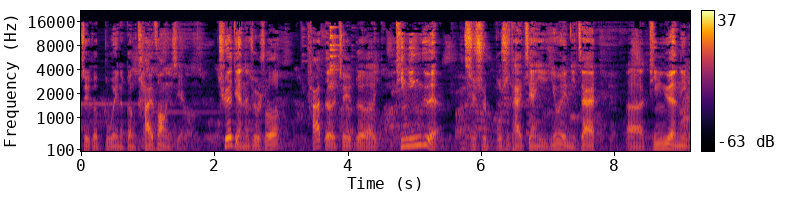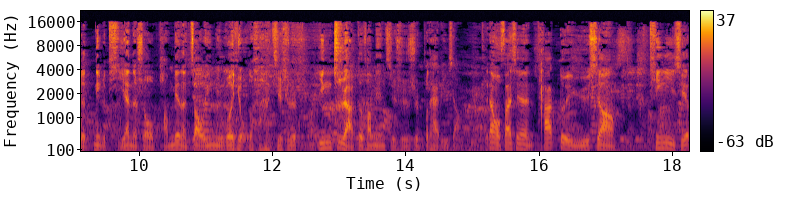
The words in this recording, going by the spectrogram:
这个部位呢更开放一些。缺点呢就是说。它的这个听音乐其实不是太建议，因为你在呃听音乐那个那个体验的时候，旁边的噪音如果有的话，其实音质啊各方面其实是不太理想的。但我发现它对于像听一些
